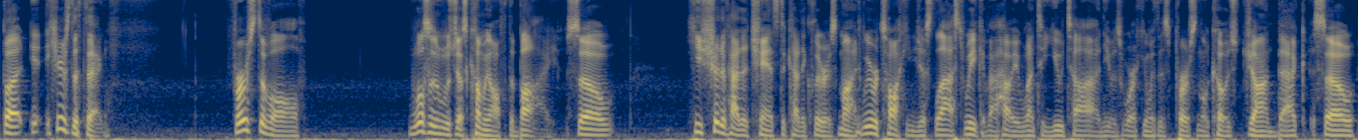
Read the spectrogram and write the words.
but it, here's the thing First of all, Wilson was just coming off the bye, so he should have had a chance to kind of clear his mind. We were talking just last week about how he went to Utah and he was working with his personal coach, John Beck. So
